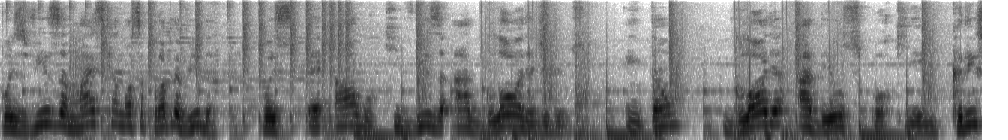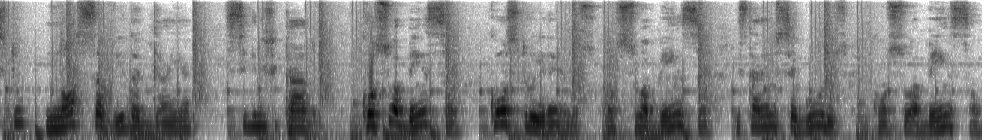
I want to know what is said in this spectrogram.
pois visa mais que a nossa própria vida, pois é algo que visa a glória de Deus. Então, glória a Deus, porque em Cristo nossa vida ganha significado. Com sua bênção, construiremos, com sua bênção, estaremos seguros, com sua bênção,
